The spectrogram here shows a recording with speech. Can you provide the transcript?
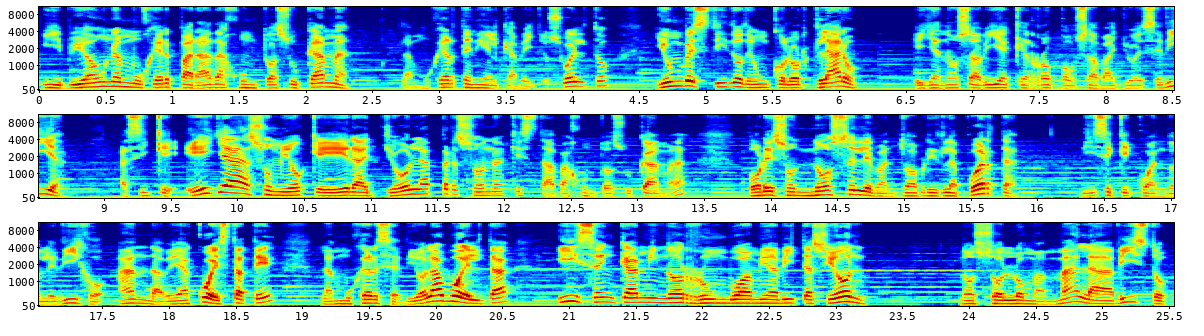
y vio a una mujer parada junto a su cama. La mujer tenía el cabello suelto y un vestido de un color claro. Ella no sabía qué ropa usaba yo ese día, así que ella asumió que era yo la persona que estaba junto a su cama, por eso no se levantó a abrir la puerta. Dice que cuando le dijo, anda, ve, acuéstate, la mujer se dio la vuelta y se encaminó rumbo a mi habitación. No solo mamá la ha visto,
